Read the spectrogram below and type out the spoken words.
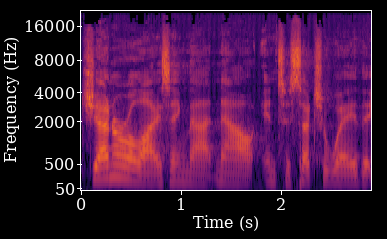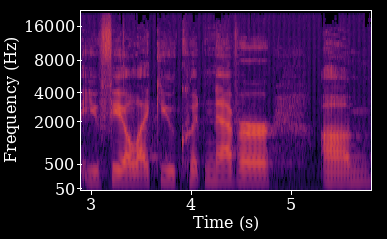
generalizing that now into such a way that you feel like you could never, um,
